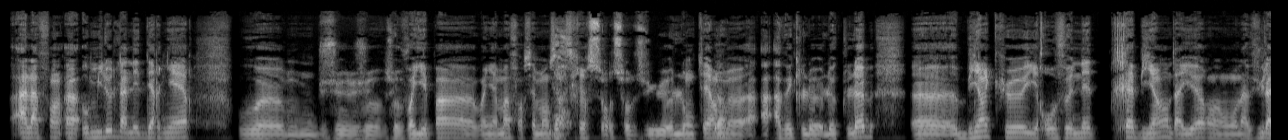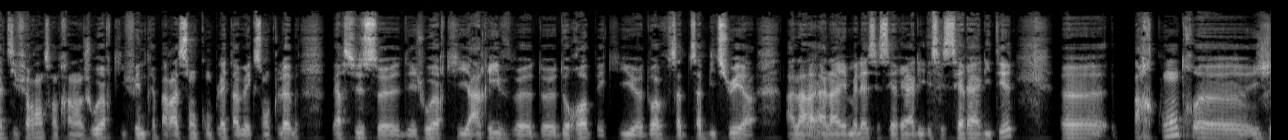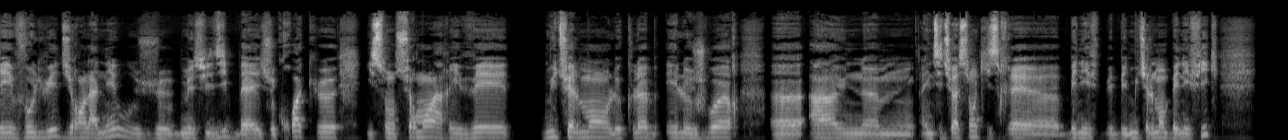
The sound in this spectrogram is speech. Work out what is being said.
à la fin, au milieu de l'année dernière, où je, je, je voyais pas Wanyama forcément s'inscrire sur sur du long terme avec le, le club, euh, bien qu'il revenait très bien. D'ailleurs, on a vu la différence entre un joueur qui fait une préparation complète avec son club versus des joueurs qui arrivent d'Europe et qui doivent s'habituer à, à, la, à la MLS et ses, réali ses réalités. Par contre, euh, j'ai évolué durant l'année où je me suis dit, ben, je crois que ils sont sûrement arrivés mutuellement le club et le joueur euh, à, une, euh, à une situation qui serait mutuellement bénéfique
